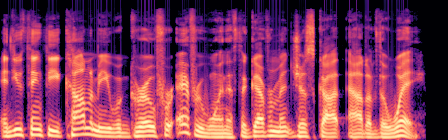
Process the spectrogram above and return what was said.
and you think the economy would grow for everyone if the government just got out of the way.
